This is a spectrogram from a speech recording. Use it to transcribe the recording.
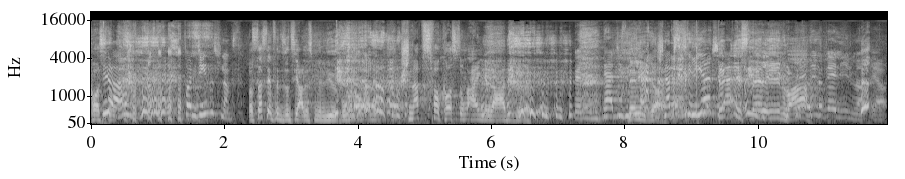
Schnapsverkostung? Ja, von diesem Schnaps. Was ist das denn für ein soziales Milieu, wo man auf eine Schnapsverkostung eingeladen wird? Hat diesen Berlin, ja. Schnaps kreiert. Das ist Berlin, wa? In Berlin war, ja.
